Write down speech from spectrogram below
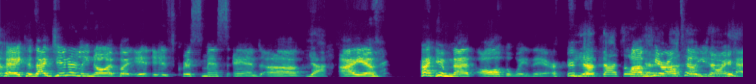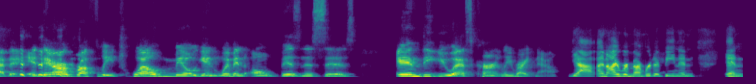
okay, because I generally know it, but it is Christmas, and uh yeah, I am. I am not all the way there. Yeah, that's okay. um, here, I'll tell okay. you, no, I have it. There are roughly 12 million women owned businesses in the US currently right now. Yeah. And I remembered it being an, an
